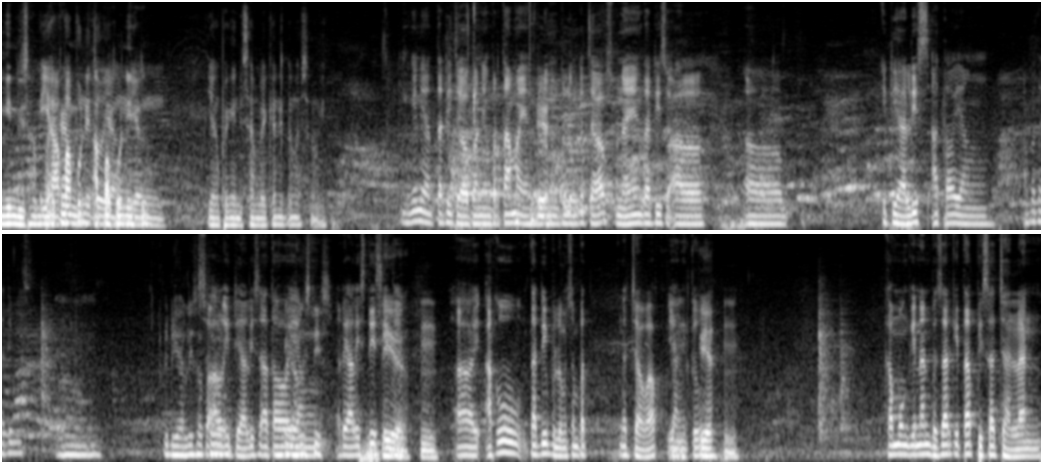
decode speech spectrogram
ingin disampaikan apa pun itu apa pun yang, itu. yang yang pengen disampaikan itu Mas Romi. Mungkin ya tadi jawaban yang pertama ya belum belum kejawab sebenarnya yang tadi soal eh, idealis atau yang apa tadi mas? Hmm, idealis atau Soal idealis atau realistis? yang realistis itu. Hmm. Eh, aku tadi belum sempat ngejawab yang itu. Iya. Kemungkinan besar kita bisa jalan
